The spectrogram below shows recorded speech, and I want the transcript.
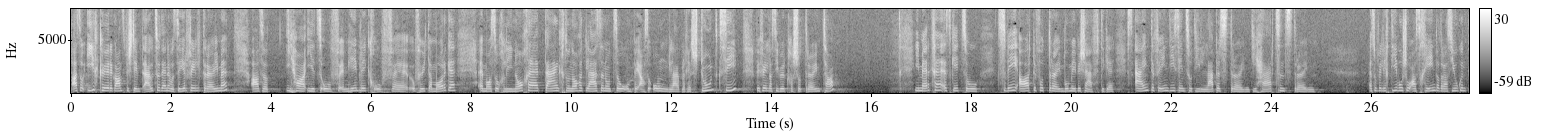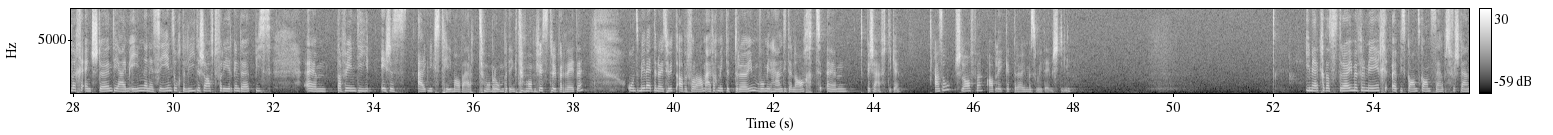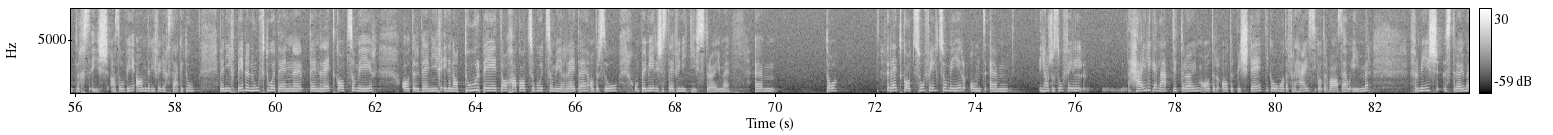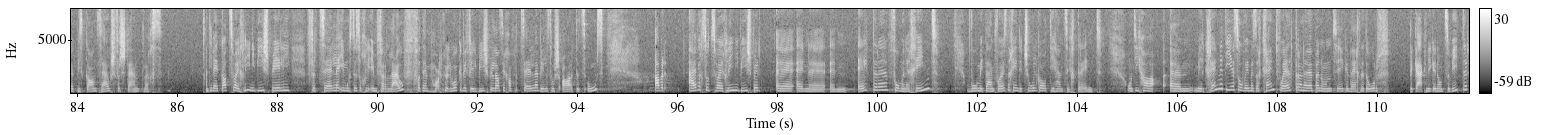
Also ich gehöre ganz bestimmt auch zu denen, die sehr viel träumen. Also ich habe jetzt auf, im Hinblick auf, äh, auf heute Morgen einmal so ein bisschen nachgedacht und nachgelesen und so und bin also unglaublich erstaunt gewesen, wie viel ich wirklich schon geträumt habe. Ich merke, es gibt so zwei Arten von Träumen, die mich beschäftigen. Das eine, finde ich, sind so die Lebensträume, die Herzensträume also vielleicht die, die schon als Kind oder als Jugendliche entstehen, die einem innen eine Sehnsucht, eine Leidenschaft für irgendetwas, ähm, da finde ich, ist es ein eigenes Thema wert, wo wir unbedingt einmal darüber reden müssen. Und wir werden uns heute aber vor allem einfach mit den Träumen, die wir haben in der Nacht ähm, beschäftigen. Also schlafen, ablegen, träumen, so in dem Stil. Ich merke, dass Träumen für mich etwas ganz, ganz Selbstverständliches ist. Also wie andere vielleicht sagen, du, wenn ich die Bibel auftue, dann, dann redet Gott zu mir. Oder wenn ich in der Natur bin, da kann Gott so gut zu mir reden oder so. Und bei mir ist es definitiv das Träumen. Ähm, da redet Gott so viel zu mir und ähm, ich habe schon so viel Heilig erlebt in Träumen oder, oder Bestätigung oder Verheißung oder was auch immer. Für mich ist das Träumen etwas ganz Selbstverständliches. Und ich werde gerade zwei kleine Beispiele erzählen. Ich muss das so ein bisschen im Verlauf von dem Morgen schauen, wie viele Beispiele ich erzählen kann, weil sonst artet es aus. Aber einfach so zwei kleine Beispiele. Äh, ein, äh, ein Eltern von einem Kind, wo mit einem von unseren Kindern in die Schule geht, die haben sich getrennt. Und ich habe, ähm, wir kennen die so, wie man sich kennt, von Eltern eben und irgendwelchen Dorfbegegnungen und so weiter.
